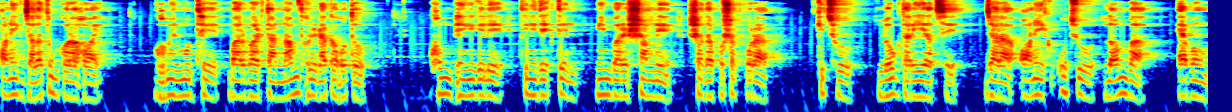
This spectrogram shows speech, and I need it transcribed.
অনেক জ্বালাতন করা হয়। ঘুমের মধ্যে বারবার তার নাম ধরে ডাকা হতো। ঘুম ভেঙে গেলে তিনি দেখতেন মিম্বারের সামনে সাদা পোশাক পরা কিছু লোক দাঁড়িয়ে আছে, যারা অনেক উঁচু, লম্বা এবং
